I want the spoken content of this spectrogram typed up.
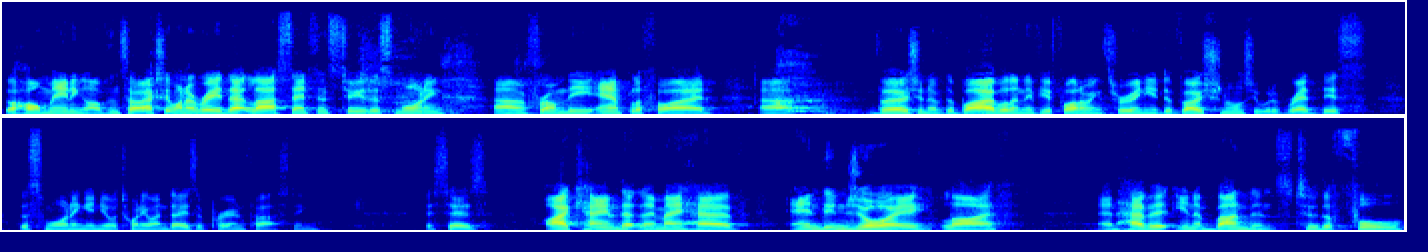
the whole meaning of. And so I actually want to read that last sentence to you this morning um, from the Amplified uh, version of the Bible. And if you're following through in your devotionals, you would have read this this morning in your 21 days of prayer and fasting. It says, I came that they may have and enjoy life and have it in abundance to the full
